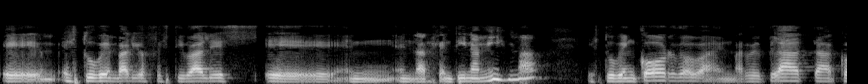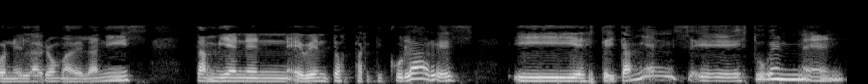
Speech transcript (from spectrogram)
eh, estuve en varios festivales eh, en, en, la Argentina misma, estuve en Córdoba, en Mar del Plata, con el aroma del anís, también en eventos particulares. Y, este, y también eh, estuve en,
